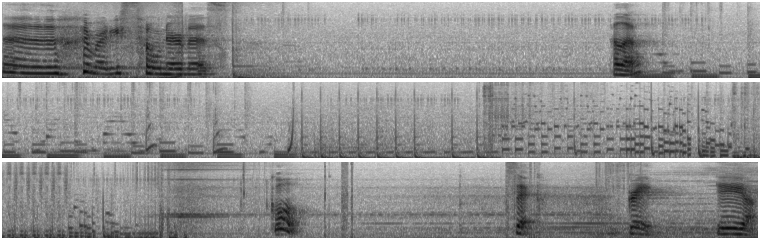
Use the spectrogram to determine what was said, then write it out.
Uh, I'm already so nervous. Hello? Cool. Sick. Great. Yeah, yeah, yeah.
